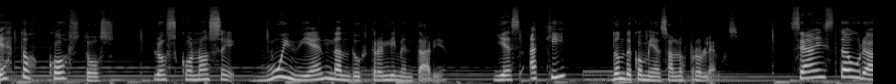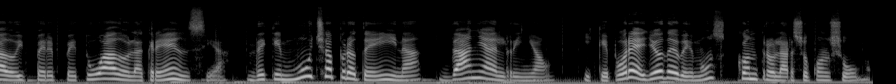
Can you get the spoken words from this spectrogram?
estos costos los conoce muy bien la industria alimentaria. Y es aquí donde comienzan los problemas. Se ha instaurado y perpetuado la creencia de que mucha proteína daña el riñón y que por ello debemos controlar su consumo.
